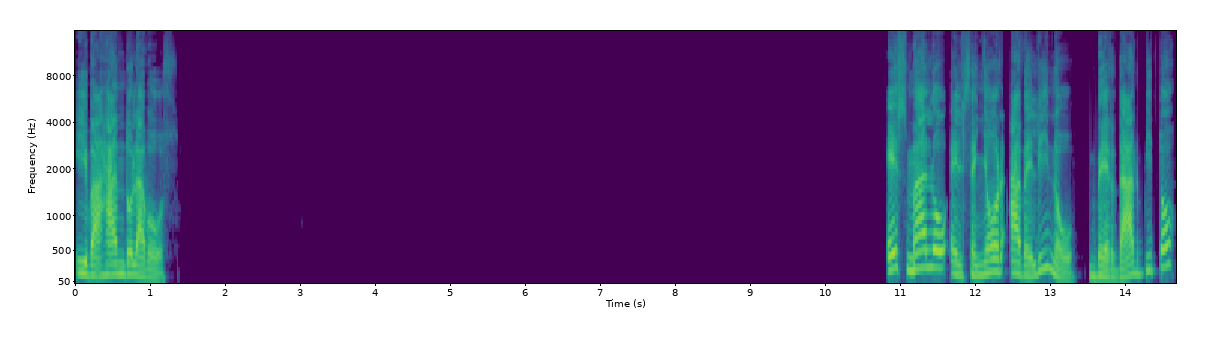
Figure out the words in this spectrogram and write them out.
y bajando la voz. Es malo el señor Avelino, ¿verdad, Vito?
